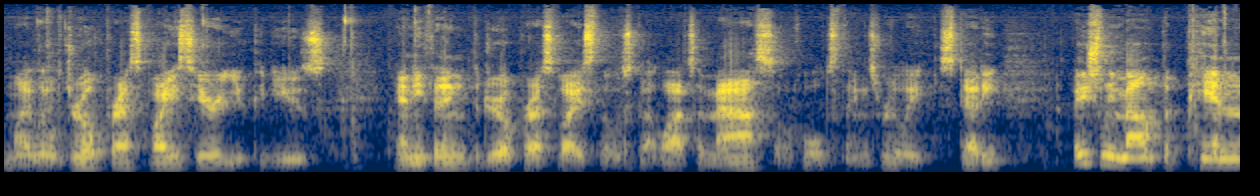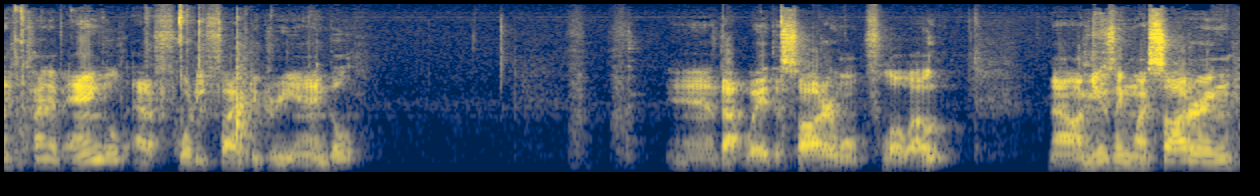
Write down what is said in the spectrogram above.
my little drill press vise here. You could use anything. The drill press vise though has got lots of mass so it holds things really steady. I usually mount the pin kind of angled at a 45 degree angle and that way the solder won't flow out. Now I'm using my soldering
